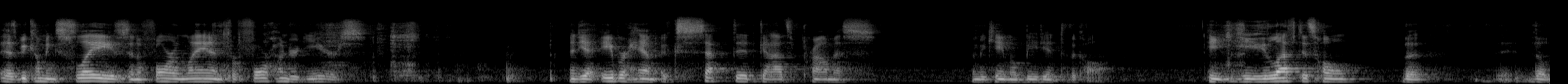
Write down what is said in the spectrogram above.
as becoming slaves in a foreign land for 400 years. And yet, Abraham accepted God's promise and became obedient to the call. He, he left his home, the, the,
